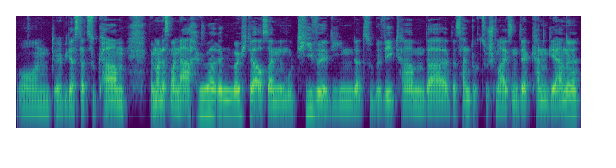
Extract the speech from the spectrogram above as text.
Und äh, wie das dazu kam, wenn man das mal nachhören möchte, auch seine Motive, die ihn dazu bewegt haben, da das Handtuch zu schmeißen, der kann gerne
